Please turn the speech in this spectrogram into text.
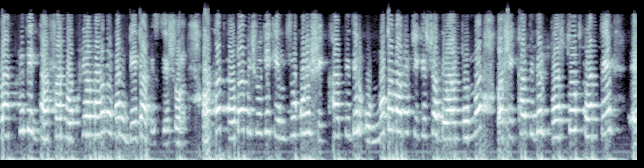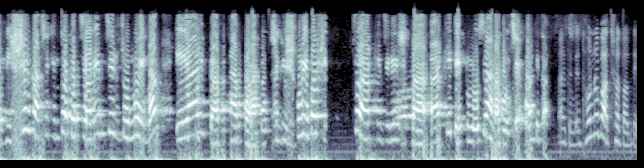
প্রাকৃতিক ভাষা প্রক্রিয়াকরণ এবং ডেটা বিশ্লেষণ। অর্থাৎ গোটা বিষয়কে কেন্দ্র করে শিক্ষার্থীদের উন্নত মানের চিকিৎসা দেওয়ার জন্য বা শিক্ষার্থীদের প্রস্তুত করতে বিশ্বের কাছে কিন্তু একটা চ্যালেঞ্জের জন্য এবার এআই ব্যবহার করা হচ্ছে। বিশেষ করে এবার শিক্ষা একই জিনিস বা একই টেকনোলজি আনা হয়েছে। অঙ্কিতা। একদমই। ধন্যবাদ শতাব্দী।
